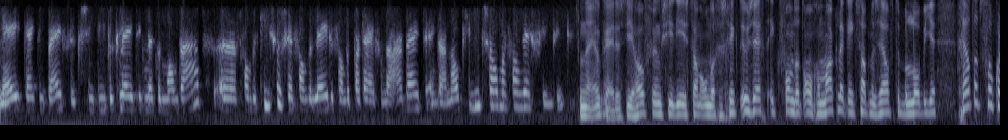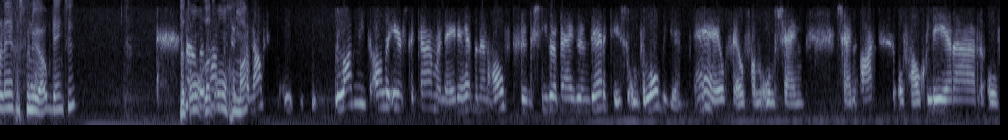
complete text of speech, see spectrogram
Nee, kijk, die bijfunctie die bekleed ik met een mandaat eh, van de kiezers en van de leden van de Partij van de Arbeid. En daar loop je niet zomaar van weg, vind ik. Nee, oké, dus die hoofdfunctie die is dan ondergeschikt. U zegt, ik vond het ongemakkelijk, ik zat mezelf te belobbyen. Geldt dat voor collega's van u ook, denkt u? Dat, Nou, on- dat er ongemak? Lang niet alle Eerste Kamerleden hebben een hoofdfunctie waarbij hun werk is om te lobbyen. Heel veel van ons zijn, zijn arts of hoogleraar of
